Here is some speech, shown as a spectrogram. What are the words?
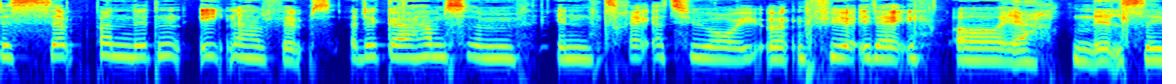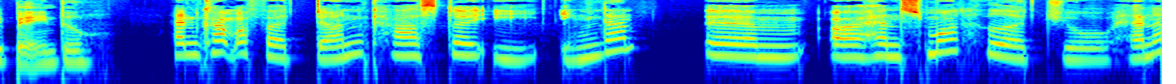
december 1991, og det gør ham som en 23-årig ung fyr i dag. Og ja, den ældste i bandet. Han kommer fra Doncaster i England, øhm, og hans mor hedder Johanna,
